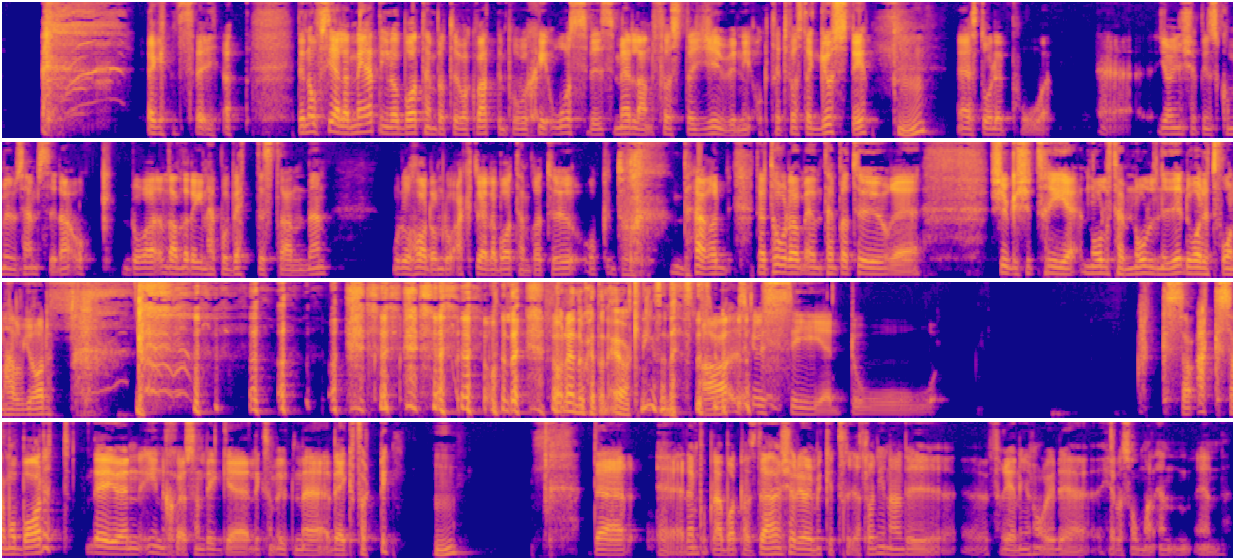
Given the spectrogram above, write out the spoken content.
Jag kan säga att den officiella mätningen av badtemperatur och vattenprover sker årsvis mellan 1 juni och 31 augusti. Mm. Eh, står det på eh, Jönköpings kommuns hemsida. Och då landar det in här på Vätterstranden. Och då har de då aktuella badtemperatur. Och då, där, där tog de en temperatur eh, 2023 05 09. Då var det 2,5 grader. det har ändå skett en ökning sen dess. Ja, nu ska vi se då. Axam, Axamobadet, det är ju en insjö som ligger liksom ut med väg 40. Mm. Där, eh, den populära badplats, där körde jag ju mycket triathlon innan. Vi, eh, föreningen har ju det hela sommaren, en, en,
